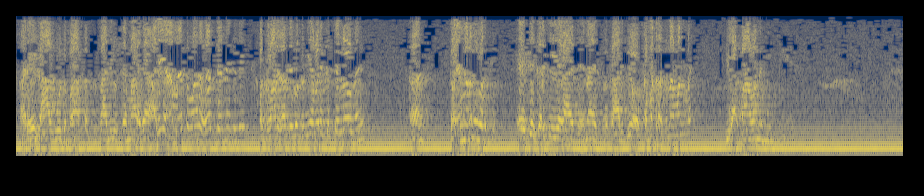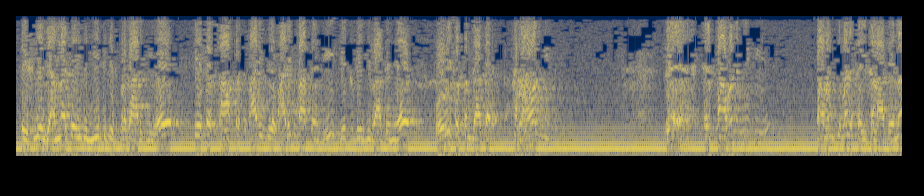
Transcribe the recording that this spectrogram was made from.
अरे, कहा वो तो बड़ा शक्तिशाली, उससे मारा गया। अरे हाँ मैं तुम्हारे साथ देने के लिए, और तुम्हारे साथ देखो, दुनिया भरे कितने लोग हैं। हाँ? करते ऐसे करके ये राय देना इस प्रकार की, और कपट रखना मन में ये अपावन नीति है तो इसलिए जानना चाहिए कि नीति किस प्रकार की है। ये सब शास्त्र सारी व्यवहारिक बातें भी डे टू डे की बातें हैं, वो भी सब समझाता है। अपावन नीति पावन नीति है। पावन की मैंने सही सलाह देना।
